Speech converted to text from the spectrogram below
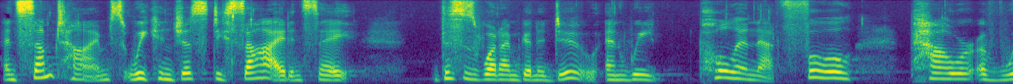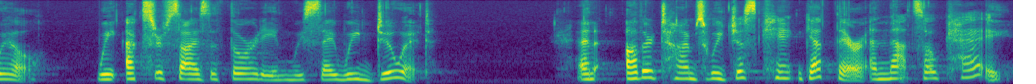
And sometimes we can just decide and say, This is what I'm going to do. And we pull in that full power of will. We exercise authority and we say, We do it. And other times we just can't get there, and that's okay.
